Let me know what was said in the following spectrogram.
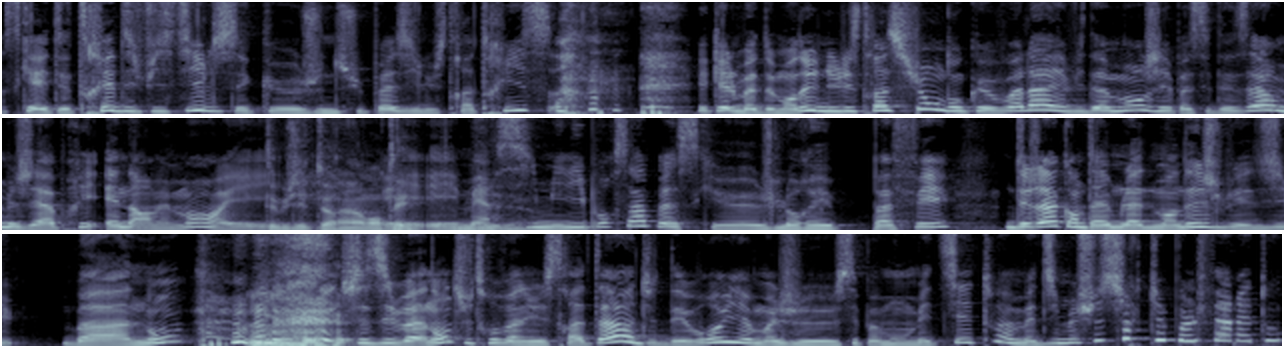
ce qui a été très difficile, c'est que je ne suis pas illustratrice et qu'elle m'a demandé une illustration. Donc euh, voilà, évidemment, j'ai passé des heures, mais j'ai appris énormément. Et, T'es obligé de te réinventer. et, et merci Milly pour ça, parce que je l'aurais pas fait. Déjà, quand elle me l'a demandé, je lui ai dit. Bah non. je lui ai dit bah non, tu trouves un illustrateur, tu te débrouilles, moi je c'est pas mon métier et tout. Elle m'a dit mais je suis sûre que tu peux le faire et tout.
